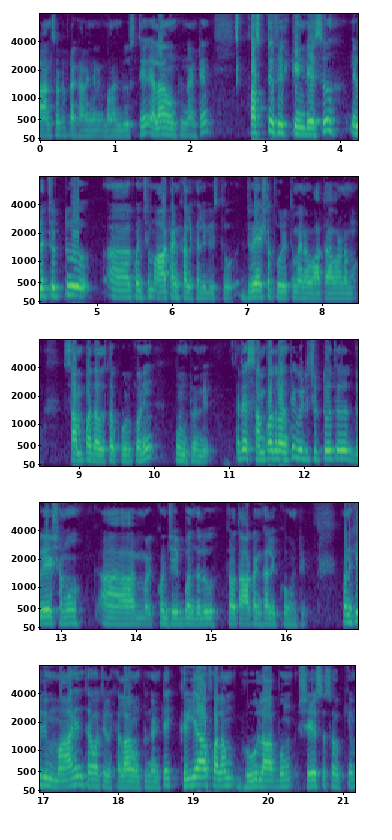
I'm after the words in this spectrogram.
కాన్సెప్ట్ ప్రకారం కనుక మనం చూస్తే ఎలా ఉంటుందంటే ఫస్ట్ ఫిఫ్టీన్ డేస్ ఇలా చుట్టూ కొంచెం ఆటంకాలు కలిగిస్తూ ద్వేషపూరితమైన వాతావరణం సంపదలతో కూడుకొని ఉంటుంది. అయితే సంపదలు అంటే వీటి చుట్టూ ద్వేషము కొంచెం ఇబ్బందులు తర్వాత ఆటంకాలు ఎక్కువ ఉంటాయి. మనకి ఇది మారిన తర్వాత వీళ్ళకి ఎలా ఉంటుందంటే క్రియాఫలం భూలాభం శేష సౌఖ్యం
